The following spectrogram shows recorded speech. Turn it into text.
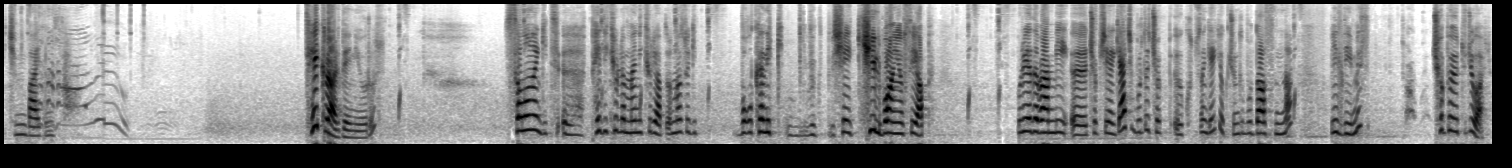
İçimi baydınız. Tekrar deniyoruz. Salona git. e, Pedikürle manikür yap. Ondan sonra git volkanik şey kil banyosu yap. Buraya da ben bir e, çöp şey... Gerçi burada çöp e, kutusuna gerek yok. Çünkü burada aslında bildiğimiz çöp öğütücü var.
